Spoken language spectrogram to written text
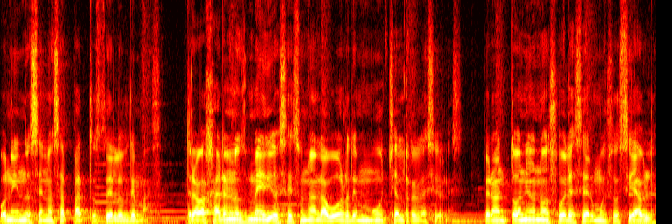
poniéndose en los zapatos de los demás. Trabajar en los medios es una labor de muchas relaciones, pero Antonio no suele ser muy sociable,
